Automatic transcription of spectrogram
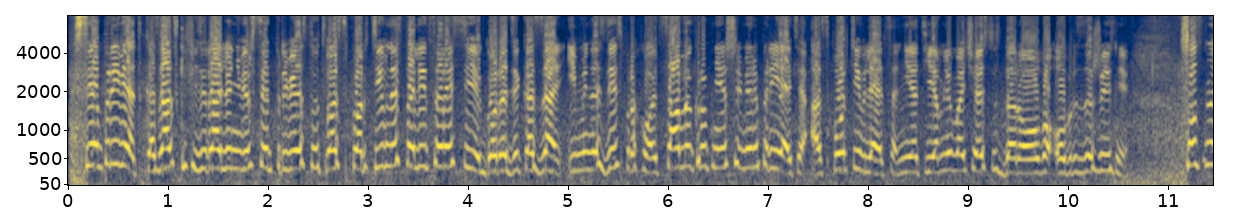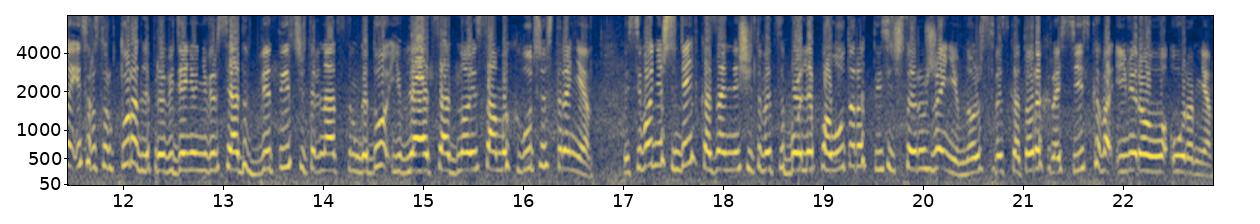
Всем привет! Казанский федеральный университет приветствует вас в спортивной столице России, городе Казань. Именно здесь проходят самые крупнейшие мероприятия, а спорт является неотъемлемой частью здорового образа жизни. Собственная инфраструктура для проведения универсиады в 2013 году является одной из самых лучших в стране. На сегодняшний день в Казани насчитывается более полутора тысяч сооружений, множество из которых российского и мирового уровня.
